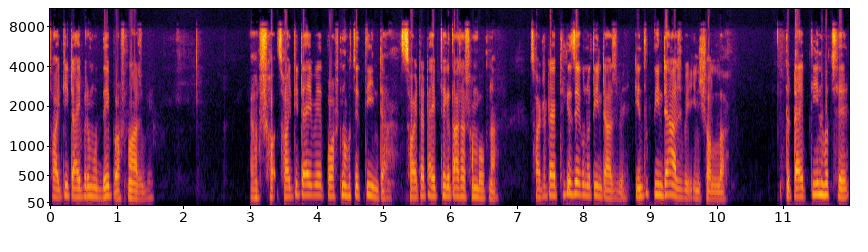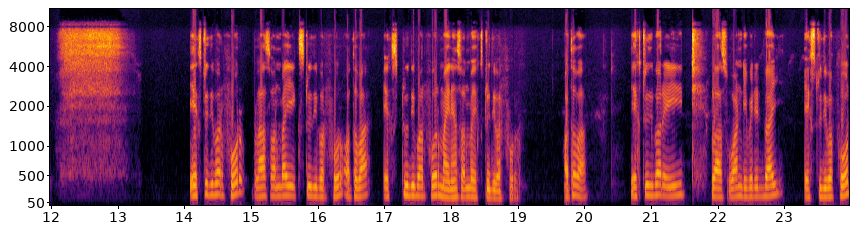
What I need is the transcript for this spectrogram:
ছয়টি টাইপের মধ্যেই প্রশ্ন আসবে। এখন ছয়টি টাইপের প্রশ্ন হচ্ছে তিনটা। ছয়টা টাইপ থেকে তো আসা সম্ভব না। ছয়টা টাইপ থেকে যে কোনো তিনটা আসবে, কিন্তু তিনটা আসবে ইনশাল্লাহ। তো টাইপ তিন হচ্ছে x to the power four plus one by x to the power four অথবা x to the power four minus one by x to the power four অথবা x to the power eight plus one divided by x to the power four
